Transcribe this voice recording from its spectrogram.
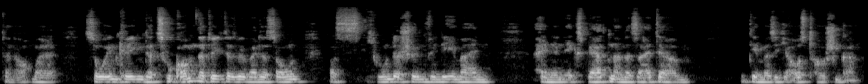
dann auch mal so hinkriegen. Dazu kommt natürlich, dass wir bei The Zone, was ich wunderschön finde, immer einen, einen Experten an der Seite haben, mit dem man sich austauschen kann.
